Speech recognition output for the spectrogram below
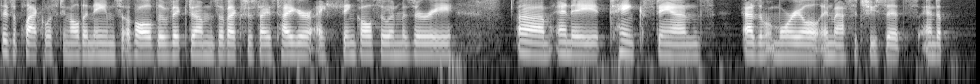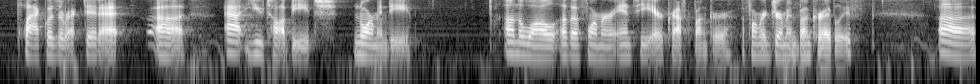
There's a plaque listing all the names of all of the victims of Exercise Tiger, I think also in Missouri. Um, and a tank stands as a memorial in Massachusetts, and a plaque was erected at, uh, at Utah Beach, Normandy, on the wall of a former anti aircraft bunker, a former German bunker, I believe. Uh,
